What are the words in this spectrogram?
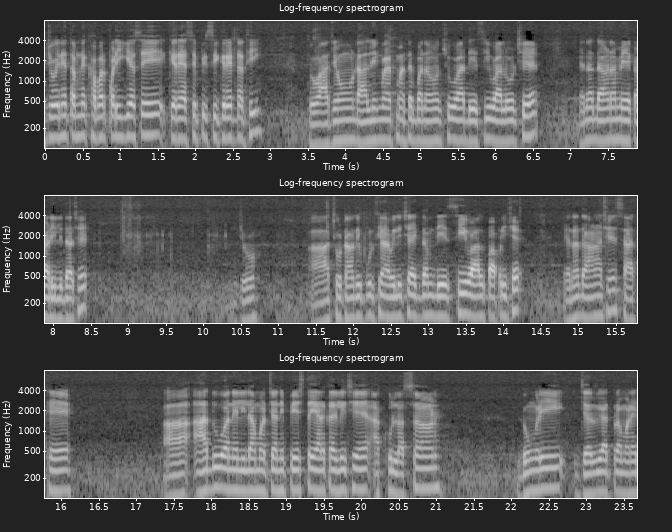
જોઈને તમને ખબર પડી ગઈ હશે કે રેસીપી સિક્રેટ નથી. તો આજે હું ડાર્લિંગ વાઇફ માટે બનાવું છું. આ દેશી વાલોર છે. એના દાણા મેં કાઢી લીધા છે. જો, આ છોટાઉદેપુરથી આવેલી છે, એકદમ દેશી વાલ પાપડી છે. એના દાણા છે. સાથે આદુ અને લીલા મરચાંની પેસ્ટ તૈયાર કરેલી છે. આખું લસણ, ડુંગળી, જરૂરિયાત પ્રમાણે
